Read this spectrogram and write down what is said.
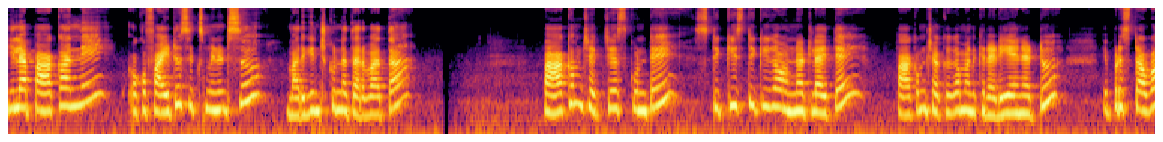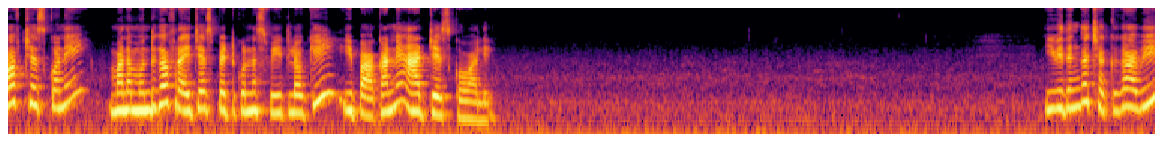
ఇలా పాకాన్ని ఒక ఫైవ్ టు సిక్స్ మినిట్స్ మరిగించుకున్న తర్వాత పాకం చెక్ చేసుకుంటే స్టిక్కీ స్టిక్కీగా ఉన్నట్లయితే పాకం చక్కగా మనకి రెడీ అయినట్టు ఇప్పుడు స్టవ్ ఆఫ్ చేసుకొని మనం ముందుగా ఫ్రై చేసి పెట్టుకున్న స్వీట్లోకి ఈ పాకాన్ని యాడ్ చేసుకోవాలి. ఈ విధంగా చక్కగా అవి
